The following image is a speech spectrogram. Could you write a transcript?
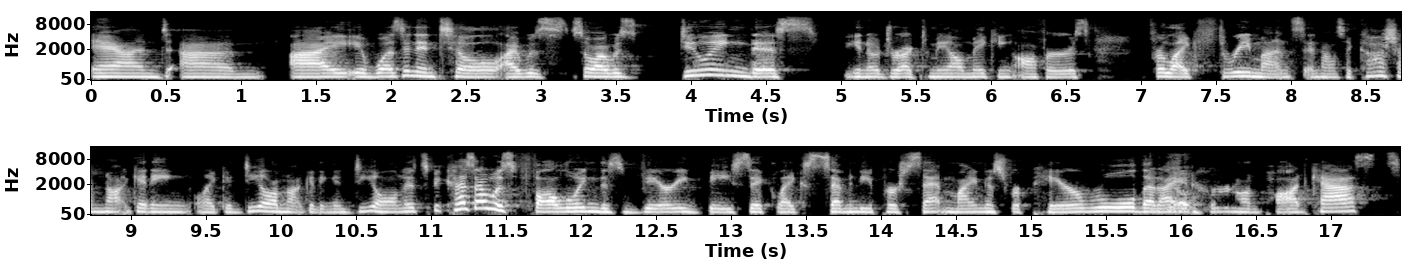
And um, i it wasn't until i was so i was doing this you know, direct mail making offers for like three months. And I was like, gosh, I'm not getting like a deal. I'm not getting a deal. And it's because I was following this very basic, like 70% minus repair rule that yep. I had heard on podcasts.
